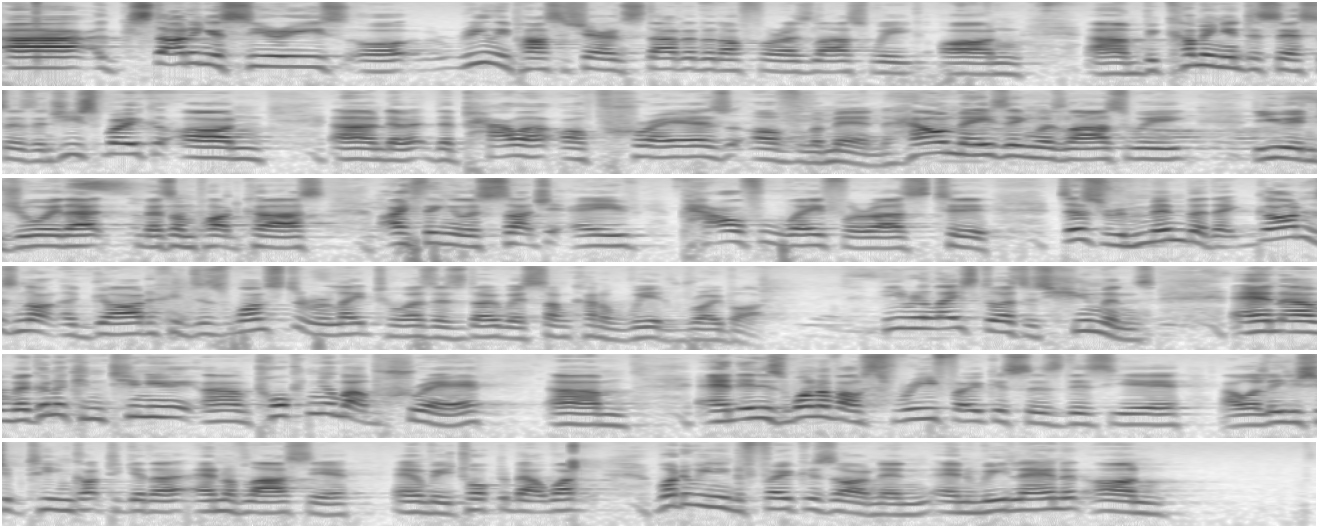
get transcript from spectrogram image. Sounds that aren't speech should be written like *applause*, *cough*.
are starting a series, or really, Pastor Sharon started it off for us last week on um, becoming intercessors, and she spoke on uh, the, the power of prayers of lament. How amazing was last week? Do you enjoy that? That's on podcast. I think it was such a powerful way for us to just remember that God is not a God who just wants to relate to us as though we're some kind of weird robot. He relates to us as humans. And um, we're going to continue uh, talking about prayer. Um, and it is one of our three focuses this year. Our leadership team got together end of last year, and we talked about what, what do we need to focus on. And, and we landed on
